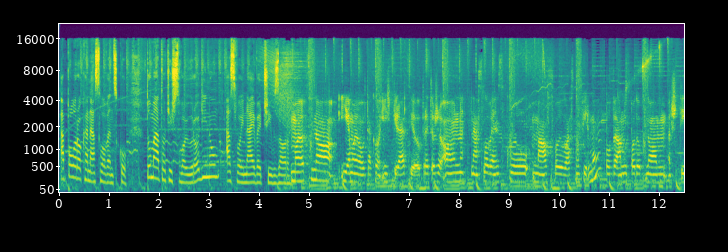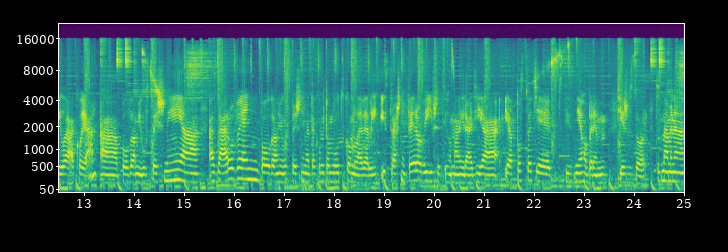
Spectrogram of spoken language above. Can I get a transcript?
a pol roka na Slovensku. Tu má totiž svoju rodinu a svoj najväčší vzor. Môj ocino je mojou takou inšpiráciou, pretože on na Slovensku mal svoju vlastnú firmu vo veľmi podobnom štýle ako ja a bol veľmi úspešný a, a zároveň bol veľmi úspešný na takom tom ľudskom leveli. Je strašne férový, všetci ho mali radi a ja v podstate si z neho berem tiež vzor. To znamená,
